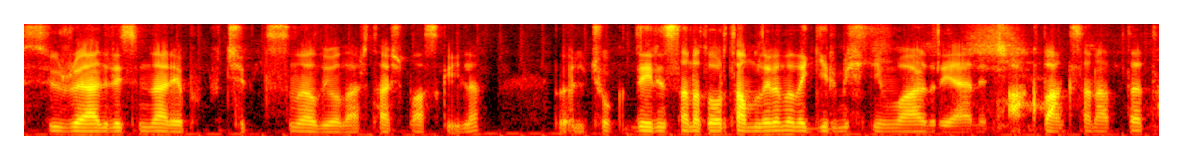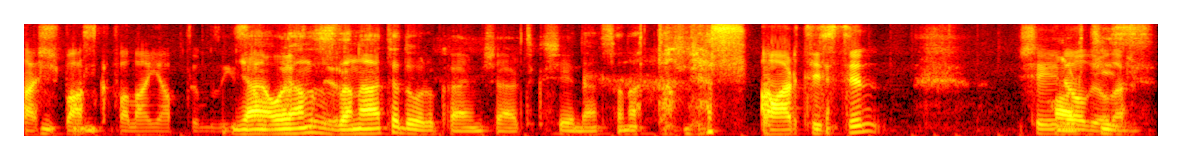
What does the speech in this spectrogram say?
sürreal resimler yapıp çıktısını alıyorlar taş baskıyla. Böyle çok derin sanat ortamlarına da girmişliğim vardır yani. Akbank sanatta taş baskı falan yaptığımız insanlar. Yani o yalnız tanıyorum. zanaate doğru kaymış artık şeyden sanattan biraz. Artistin şeyini alıyorlar. Artiz.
